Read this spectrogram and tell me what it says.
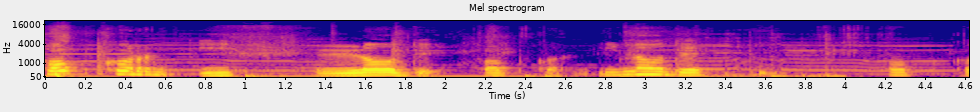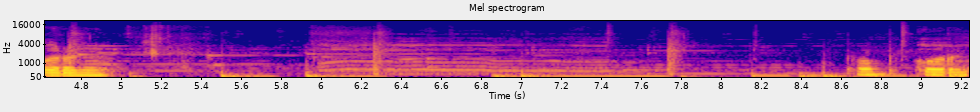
Popcorn i lody. Popcorn i lody. Popcorn. Popcorn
